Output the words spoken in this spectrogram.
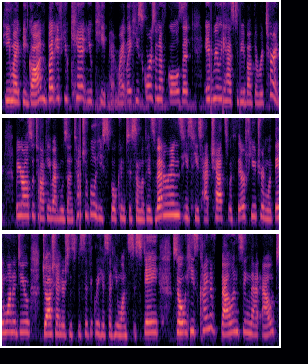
he might be gone. But if you can't, you keep him, right? Like he scores enough goals that it really has to be about the return. But you're also talking about who's untouchable. He's spoken to some of his veterans. He's he's had chats with their future and what they want to do. Josh Anderson specifically has said he wants to stay. So he's kind of balancing that out.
